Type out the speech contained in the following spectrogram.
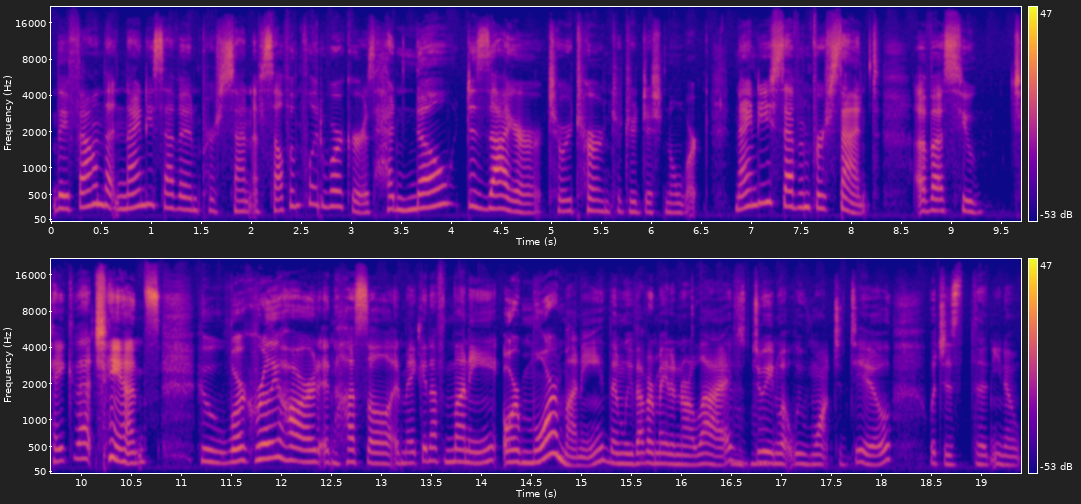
they found that 97% of self employed workers had no desire to return to traditional work. 97% of us who take that chance, who work really hard and hustle and make enough money or more money than we've ever made in our lives mm-hmm. doing what we want to do, which is the, you know,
